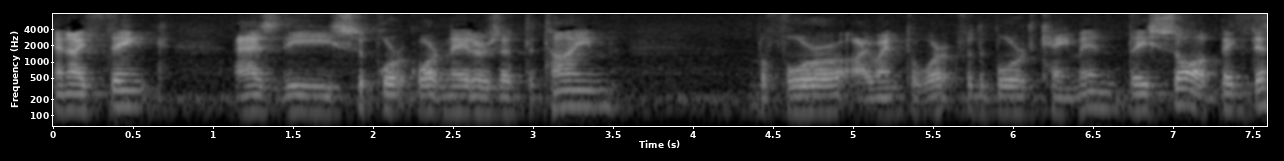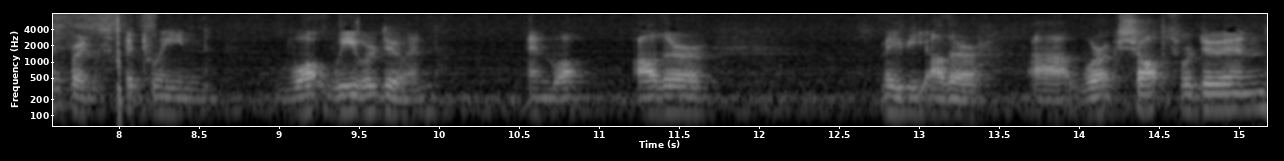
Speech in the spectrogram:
and I think as the support coordinators at the time, before I went to work for the board, came in, they saw a big difference between what we were doing and what other, maybe other uh, workshops were doing,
